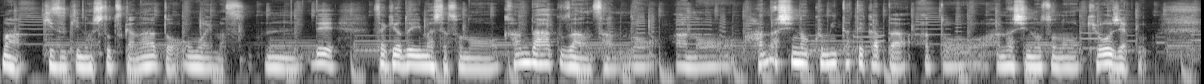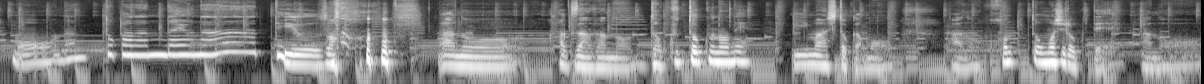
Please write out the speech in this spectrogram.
まあ気づきの一つかなと思います。うん、で先ほど言いましたその神田伯山さんのあの話の組み立て方あと話のその強弱もうなんとかなんだよなっていうその あの伯山さんの独特のね言い回しとかもあの本当面白くてあの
